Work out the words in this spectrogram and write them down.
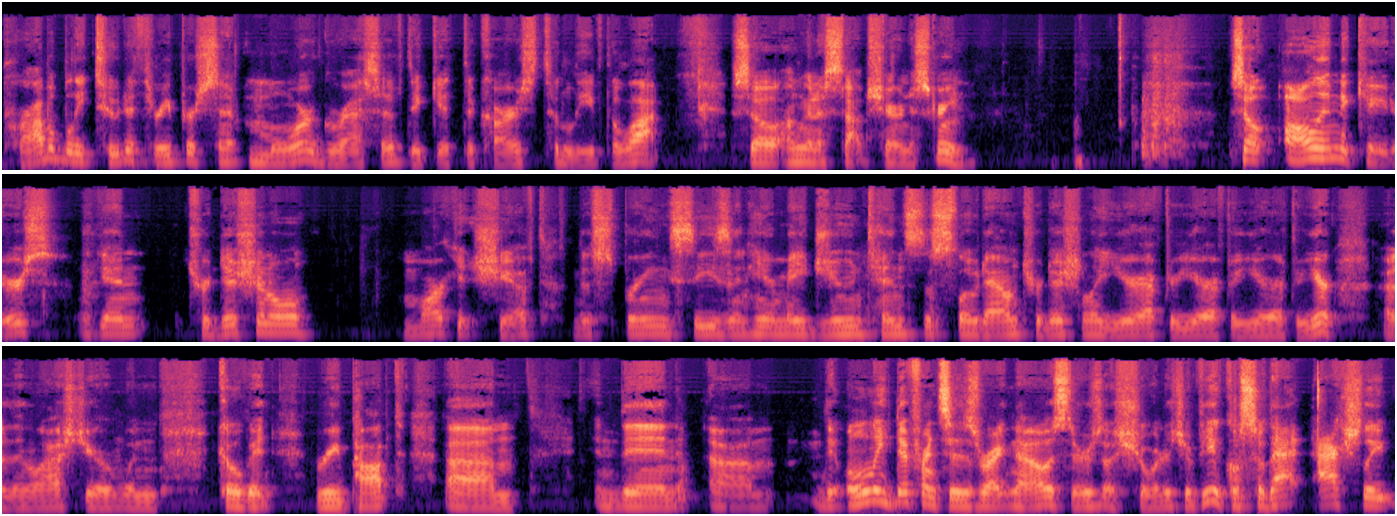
probably two to 3% more aggressive to get the cars to leave the lot. So I'm going to stop sharing the screen. So all indicators, again, traditional market shift. The spring season here, May, June, tends to slow down traditionally year after year after year after year, other than last year when COVID repopped. Um, and then um, the only difference is right now is there's a shortage of vehicles. So that actually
